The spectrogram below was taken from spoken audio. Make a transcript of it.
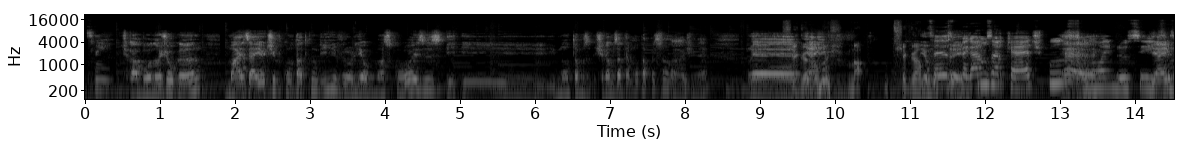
Sim. A gente acabou não jogando, mas aí eu tive contato com o livro, li algumas coisas e, e e montamos, chegamos até a montar personagem, né? É, Chegamos? aí- Não, chegamos? Vocês pegaram os arquétipos, É. eu não lembro se E aí vocês,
